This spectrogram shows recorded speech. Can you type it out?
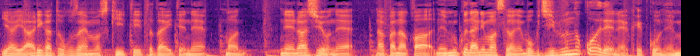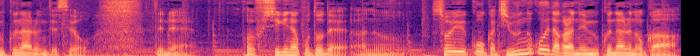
いやいやありがとうございます。聞いていただいてね。まあねラジオねなかなか眠くなりますよね僕自分の声でね結構眠くなるんですよでねこれ不思議なことであのそういう効果自分の声だから眠くなるのか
